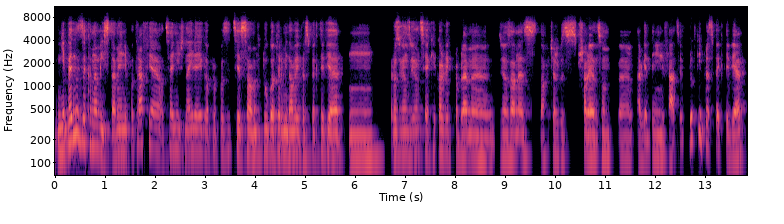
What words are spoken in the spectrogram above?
Nie będąc ekonomistą, ja nie potrafię ocenić, na ile jego propozycje są w długoterminowej perspektywie mm, rozwiązujące jakiekolwiek problemy związane z, no, chociażby z szalejącą w Argentynie inflacją. W krótkiej perspektywie,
